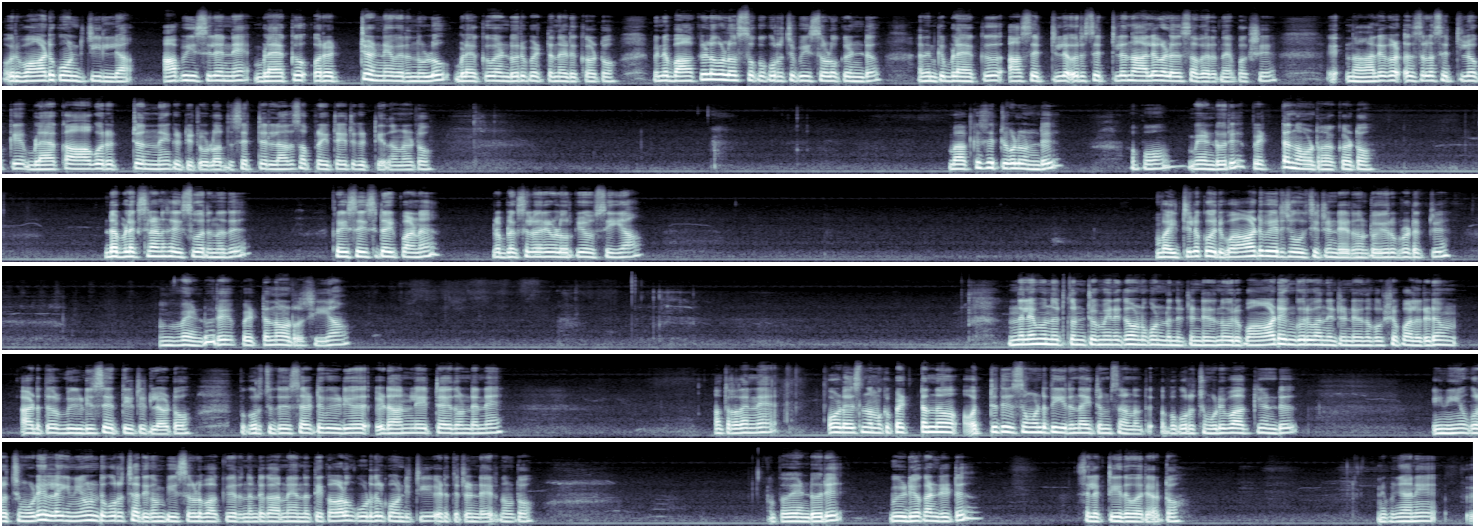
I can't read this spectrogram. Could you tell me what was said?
ഒരുപാട് ക്വാണ്ടിറ്റി ഇല്ല. ആ പീസിൽ തന്നെ ബ്ലാക്ക് ഒരൊറ്റ എണ്ണേ വരുന്നുള്ളൂ. ബ്ലാക്ക് വേണ്ടവർ പെട്ടെന്ന് എടുക്കാം കേട്ടോ പിന്നെ ബാക്കിയുള്ള കളേഴ്സൊക്കെ കുറച്ച് പീസുകളൊക്കെ ഉണ്ട്. അതെനിക്ക് ബ്ലാക്ക് ആ സെറ്റിൽ ഒരു സെറ്റിൽ നാല് കളേഴ്സാണ് വരുന്നത് പക്ഷേ നാല് കളേഴ്സുള്ള സെറ്റിലൊക്കെ ബ്ലാക്ക് ആകെ ഒരൊറ്റ ഒന്നേ കിട്ടിയിട്ടുള്ളൂ. അത് സെറ്റ് അല്ലാതെ സെപ്പറേറ്റ് ആയിട്ട് കിട്ടിയതാണ് കേട്ടോ. ബാക്കി സെറ്റുകളുണ്ട് അപ്പോൾ വേണ്ടവർ പെട്ടെന്ന് ഓർഡർ ആക്കുക കേട്ടോ ഡബിൾ എക്സിലാണ് സൈസ് വരുന്നത്. ഫ്രീ സൈസ് ടൈപ്പാണ് ഡബിൾ എക്സിൽ വരെ ഉള്ളവർക്ക് യൂസ് ചെയ്യാം. വൈറ്റിലൊക്കെ ഒരുപാട് പേര് ചോദിച്ചിട്ടുണ്ടായിരുന്നു കേട്ടോ ഈ ഒരു പ്രൊഡക്റ്റ് വേണ്ടവർ പെട്ടെന്ന് ഓർഡർ ചെയ്യാം. ഇന്നലെ മുന്നൂറ്റി തൊണ്ണൂറ്റൊമ്പതിന് ഗൗൺ കൊണ്ടുവന്നിട്ടുണ്ടായിരുന്നു. ഒരുപാട് എൻക്വയറി വന്നിട്ടുണ്ടായിരുന്നു. പക്ഷെ പലരുടെയും അടുത്ത വീഡിയോസ് എത്തിയിട്ടില്ല കേട്ടോ. ഇപ്പോൾ കുറച്ച് ദിവസമായിട്ട് വീഡിയോ ഇടാൻ ലേറ്റ് ആയതുകൊണ്ട് തന്നെ അത്ര തന്നെ ഓർഡേഴ്സ് നമുക്ക് പെട്ടെന്ന് ഒറ്റ ദിവസം കൊണ്ട് തീരുന്ന ഐറ്റംസ് ആണത്. അപ്പോൾ കുറച്ചും കൂടി ബാക്കിയുണ്ട്. ഇനിയും കുറച്ചും കൂടി അല്ല ഇനിയും ഉണ്ട് കുറച്ചധികം പീസുകൾ ബാക്കി വരുന്നുണ്ട്. കാരണം എന്നത്തേക്കാളും കൂടുതൽ ക്വാണ്ടിറ്റി എടുത്തിട്ടുണ്ടായിരുന്നു കേട്ടോ. അപ്പോൾ വേണ്ടവർ വീഡിയോ കണ്ടിട്ട് സെലക്ട് ചെയ്ത് വരിക കേട്ടോ. ഇനിയിപ്പോൾ ഞാൻ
